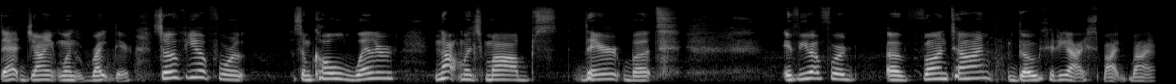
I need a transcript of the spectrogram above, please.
that giant one right there. So if you're up for some cold weather, not much mobs there, but if you're up for a fun time, go to the ice spike biome.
